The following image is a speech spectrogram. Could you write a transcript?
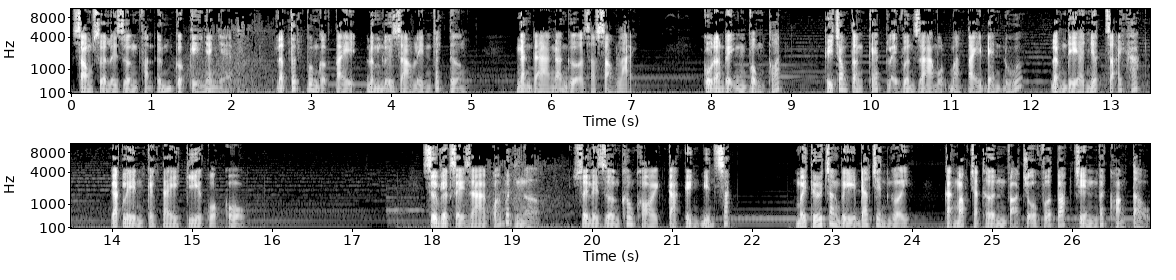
Song Sơ Lê Dương phản ứng cực kỳ nhanh nhẹn, lập tức vung ngược tay đâm lưỡi dao lên vách tường, ngăn đà ngã ngửa ra sau lại. Cô đang định vùng thoát, thì trong tầng kép lại vươn ra một bàn tay đèn đúa, đầm đìa nhất dãi khác gác lên cánh tay kia của cô. Sự việc xảy ra quá bất ngờ, Sơ Lê Dương không khỏi cả kinh biến sắc. Mấy thứ trang bị đáp trên người càng móc chặt hơn vào chỗ vỡ toác trên vách khoang tàu.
